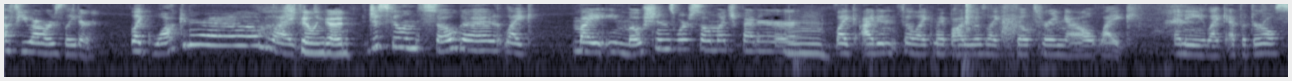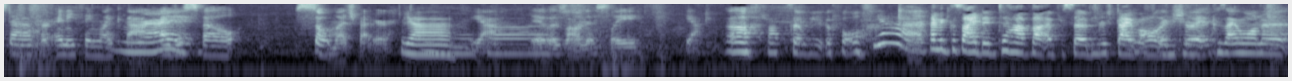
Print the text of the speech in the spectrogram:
a few hours later, like walking around, like feeling good. just feeling so good. Like my emotions were so much better. Mm. Like I didn't feel like my body was like filtering out like any like epidural stuff or anything like that. I just felt so much better. Yeah. Oh my Yeah, it was honestly, yeah. Oh, that's so beautiful. yeah. I'm excited to have that episode and just dive Oh, all for into sure. it because I want to.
